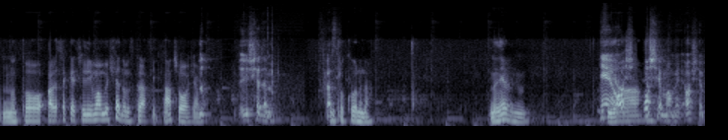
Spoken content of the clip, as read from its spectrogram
No to, ale czekaj, czyli mamy 7 z klasik, tak? Czy 8? Y, 7. No Klasik. to kurde. No nie wiem. Nie, Ja- 8, 8 mamy, 8.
